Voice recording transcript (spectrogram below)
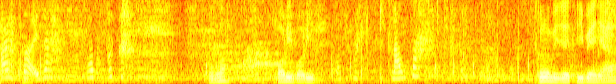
À cởi ra Thật sức. 그거? 버리 버리. nóng quá 그럼 이제 디베냐?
